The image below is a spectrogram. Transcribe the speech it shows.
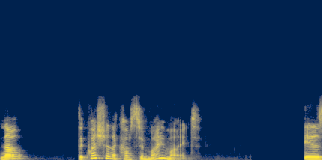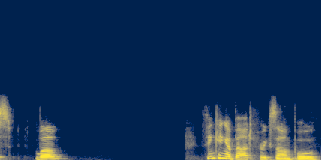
Now, the question that comes to my mind is, well, thinking about, for example,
